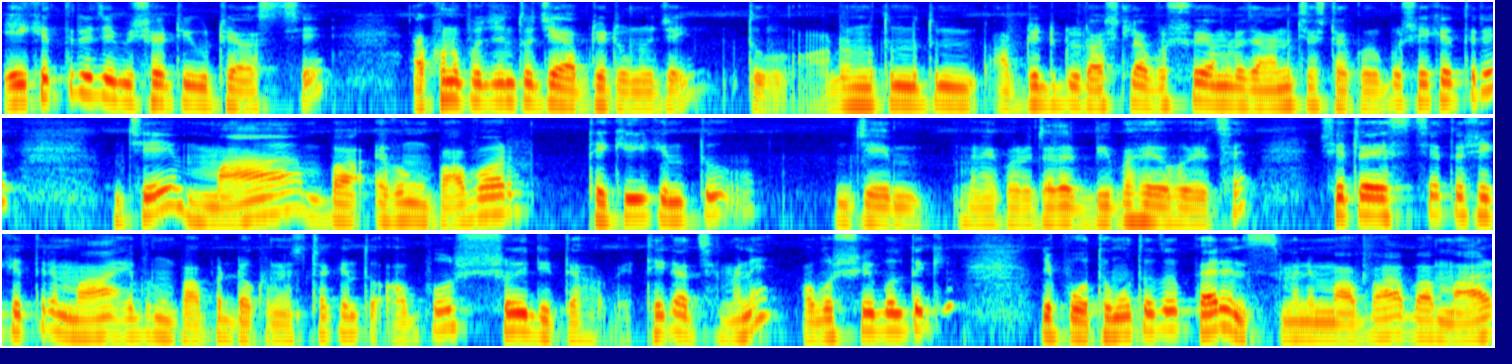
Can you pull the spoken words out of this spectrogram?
এই ক্ষেত্রে যে বিষয়টি উঠে আসছে এখনও পর্যন্ত যে আপডেট অনুযায়ী, তো আরও নতুন নতুন আপডেটগুলো আসলে অবশ্যই আমরা জানানোর চেষ্টা করব। সেক্ষেত্রে যে মা বা এবং বাবার থেকেই কিন্তু যে মানে করে যাদের বিবাহ হয়েছে, সেটা এসছে। তো সেক্ষেত্রে মা এবং বাবার ডকুমেন্টসটা কিন্তু অবশ্যই দিতে হবে, ঠিক আছে? মানে অবশ্যই বলতে কি? যে প্রথমত তো প্যারেন্টস মানে বাবা বা মার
